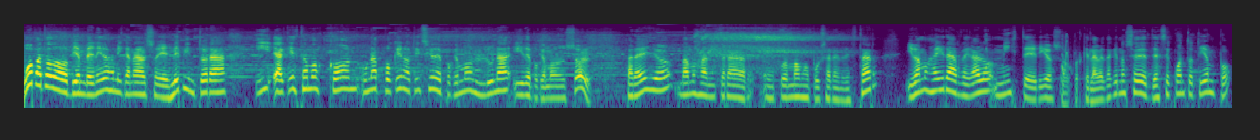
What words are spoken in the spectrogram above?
Hola a todos, bienvenidos a mi canal, soy Sleepintora y aquí estamos con una Poké noticia de Pokémon Luna y de Pokémon Sol. Para ello vamos a entrar, eh, pues vamos a pulsar en el Start y vamos a ir a regalo misterioso, porque la verdad que no sé desde hace cuánto tiempo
